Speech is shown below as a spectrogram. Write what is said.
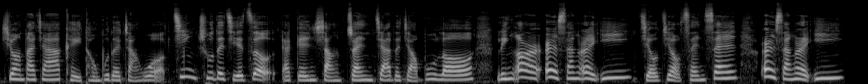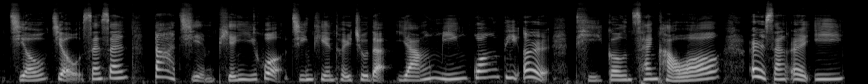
希望大家可以同步的掌握进出的节奏，要跟上专家的脚步喽。零二二三二一九九三三二三二一九九三三大减便宜货，今天推出的阳明光第二提供参考哦。二三二一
